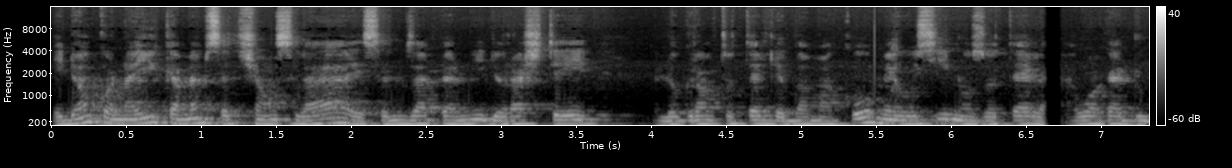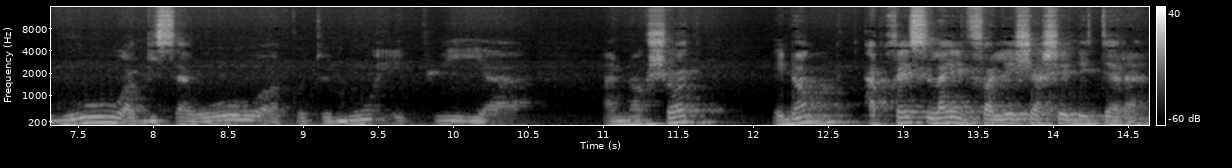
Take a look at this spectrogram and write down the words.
Et donc, on a eu quand même cette chance-là et ça nous a permis de racheter le Grand Hôtel de Bamako, mais aussi nos hôtels à Ouagadougou, à Bissau, à Cotonou et puis à, à. Et donc, après cela, il fallait chercher des terrains.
